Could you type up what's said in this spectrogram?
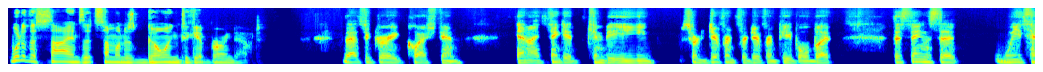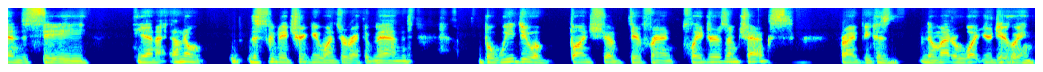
what are the signs that someone is going to get burned out? That's a great question. And I think it can be sort of different for different people. But the things that we tend to see, yeah, and I don't know, this is going to be a tricky one to recommend, but we do a bunch of different plagiarism checks, right? Because no matter what you're doing,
